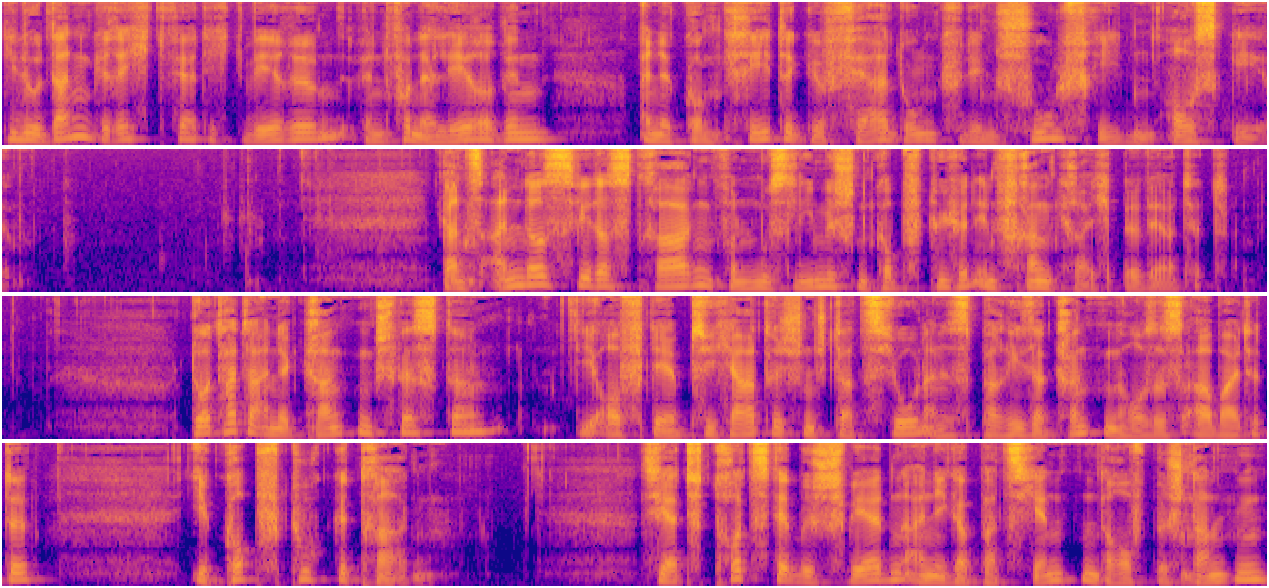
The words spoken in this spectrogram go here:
die nur dann gerechtfertigt wäre, wenn von der Lehrerin eine konkrete Gefährdung für den Schulfrieden ausgehe. Ganz anders wie das Tragen von muslimischen Kopftüchern in Frankreich bewertet. Dort hatte eine Krankenschwester, die auf der psychiatrischen Station eines Pariser Krankenhauses arbeitete, ihr Kopftuch getragen. Sie hat trotz der Beschwerden einiger Patienten darauf bestanden,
